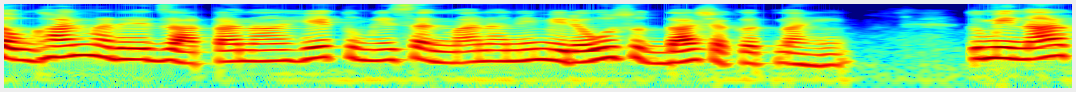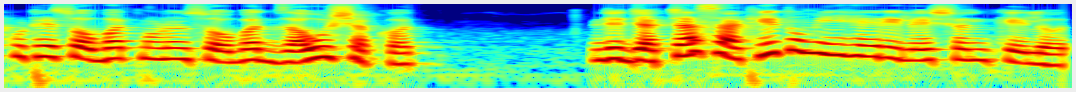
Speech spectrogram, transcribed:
चौघांमध्ये जाताना हे तुम्ही सन्मानाने मिरवूसुद्धा शकत नाही. तुम्ही ना कुठे सोबत म्हणून सोबत जाऊ शकत म्हणजे ज्याच्यासाठी तुम्ही हे रिलेशन केलं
